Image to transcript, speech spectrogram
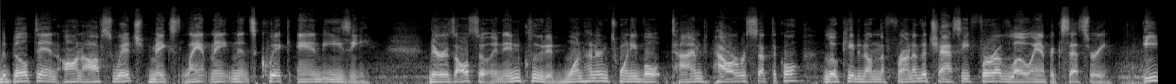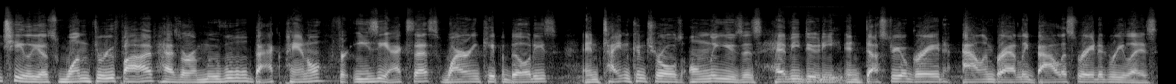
The built-in on-off switch makes lamp maintenance quick and easy. There is also an included 120 volt timed power receptacle located on the front of the chassis for a low amp accessory. Each Helios 1 through 5 has a removable back panel for easy access wiring capabilities and Titan Controls only uses heavy duty industrial grade Allen Bradley ballast rated relays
